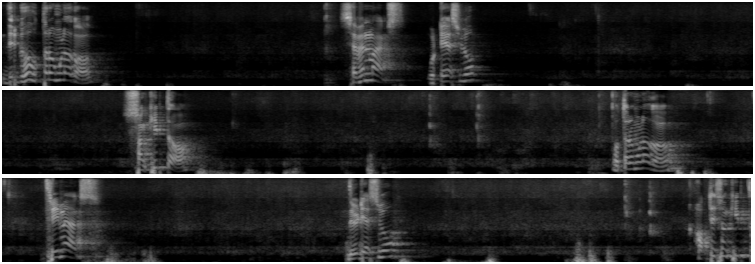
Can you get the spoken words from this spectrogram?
দীর্ঘ উত্তরমূলক সেভেন মার্কস গোটে আসব সংক্ষিপ্ত উত্তরমূলক থ্রি মার্কস দুইটি আসব অতি সংক্ষিপ্ত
